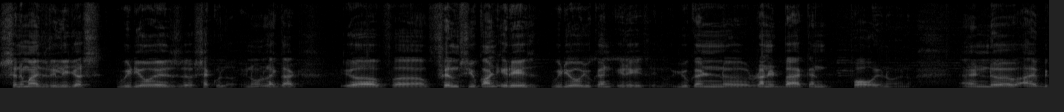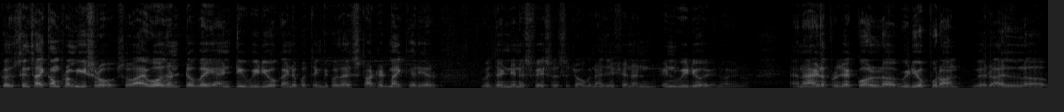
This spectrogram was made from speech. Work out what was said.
cinema is religious, video is uh, secular, you know, like that. Uh, uh, films you can't erase, video you can erase, you know. You can uh, run it back and for, you know, you know. And uh, I, because since I come from ISRO, so I wasn't a very anti-video kind of a thing because I started my career with the Indian Space Research Organization and in video, you know, you know. And I had a project called Video Puran, where I'll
